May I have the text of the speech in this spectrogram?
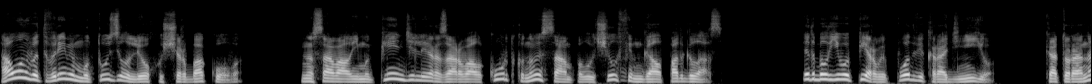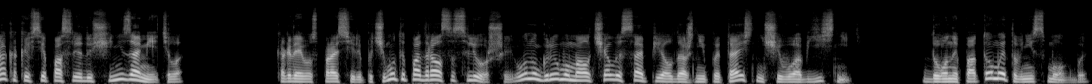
А он в это время мутузил Леху Щербакова. Носовал ему пендели, разорвал куртку, но и сам получил фингал под глаз. Это был его первый подвиг ради нее, который она, как и все последующие, не заметила. Когда его спросили, почему ты подрался с Лешей, он угрюмо молчал и сопел, даже не пытаясь ничего объяснить. Да он и потом этого не смог бы.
